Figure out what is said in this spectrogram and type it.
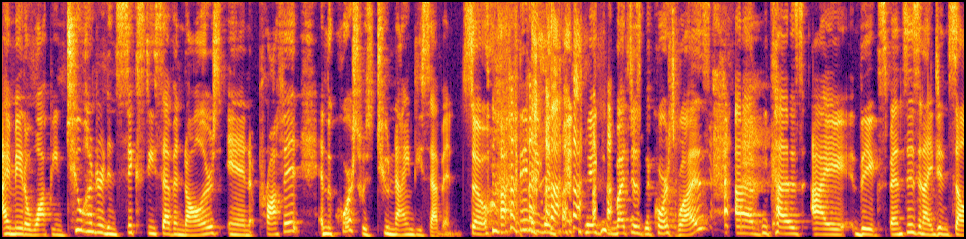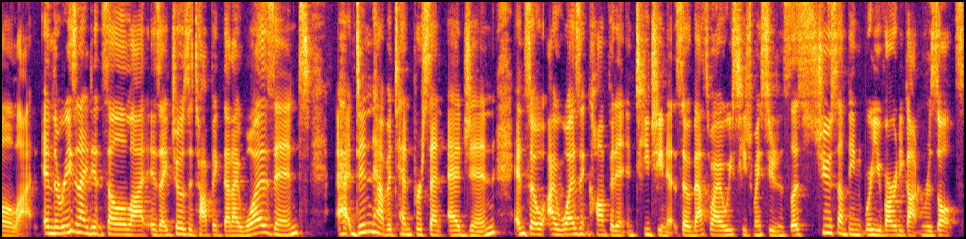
i made a whopping $267 in profit and the course was 297 so i didn't even make as much as the course was uh, because i the expenses and i didn't sell a lot. And the reason i didn't sell a lot is i chose a topic that i wasn't didn't have a 10% edge in. And so I wasn't confident in teaching it. So that's why I always teach my students let's choose something where you've already gotten results.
